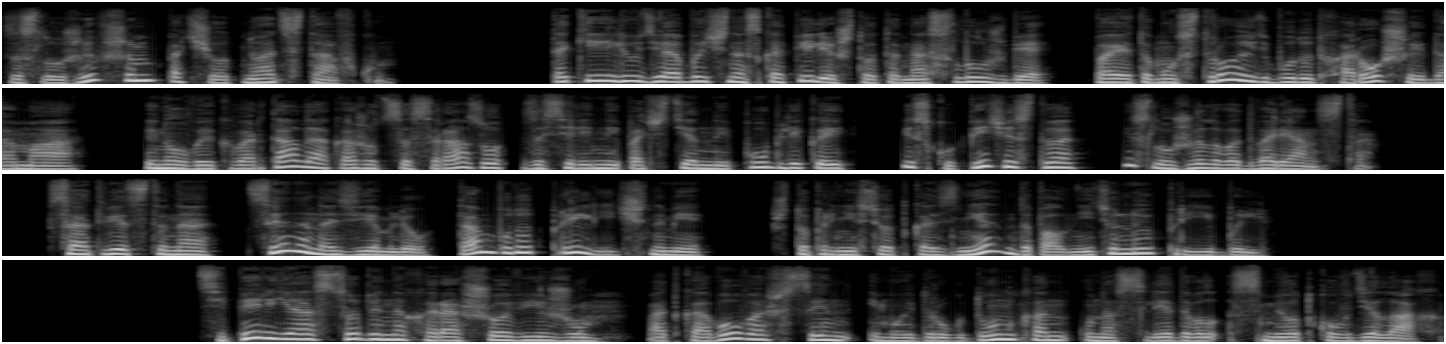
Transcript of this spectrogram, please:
заслужившим почетную отставку. Такие люди обычно скопили что-то на службе, поэтому строить будут хорошие дома, и новые кварталы окажутся сразу заселены почтенной публикой из купечества и служилого дворянства. Соответственно, цены на землю там будут приличными, что принесет казне дополнительную прибыль. Теперь я особенно хорошо вижу, от кого ваш сын и мой друг Дункан унаследовал сметку в делах,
